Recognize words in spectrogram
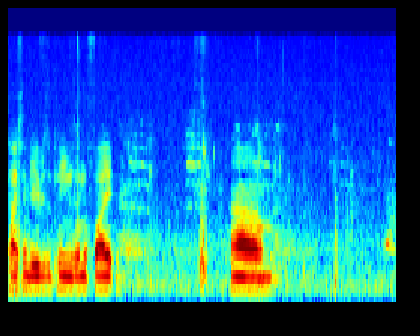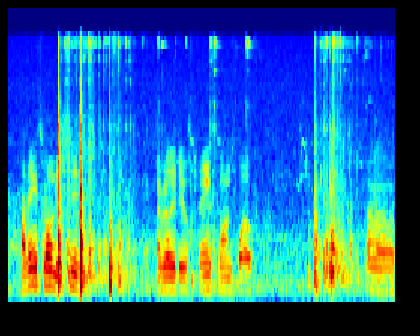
Tyson gave his opinions on the fight. Um, I think it's going to decision. I really do. I think it's going 12. Um,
